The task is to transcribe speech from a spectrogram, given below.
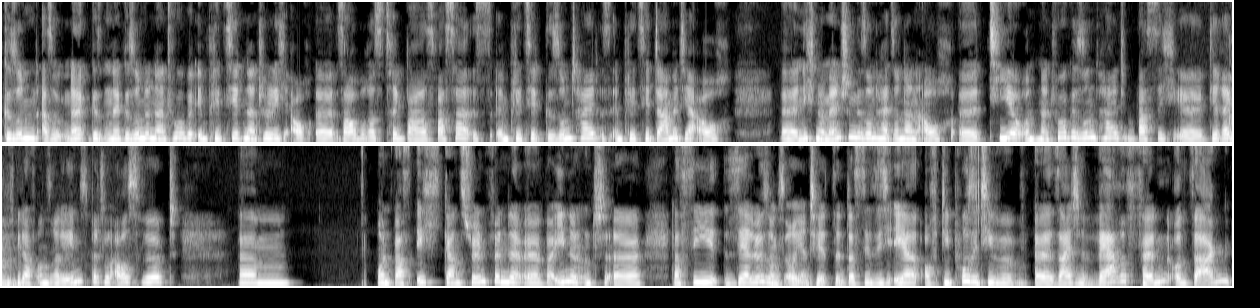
gesund, also ne, eine gesunde Natur impliziert natürlich auch äh, sauberes, trinkbares Wasser, es impliziert Gesundheit, es impliziert damit ja auch äh, nicht nur Menschengesundheit, sondern auch äh, Tier- und Naturgesundheit, was sich äh, direkt mhm. wieder auf unsere Lebensmittel auswirkt. Ähm, und was ich ganz schön finde äh, bei Ihnen und äh, dass Sie sehr lösungsorientiert sind, dass Sie sich eher auf die positive äh, Seite werfen und sagen,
